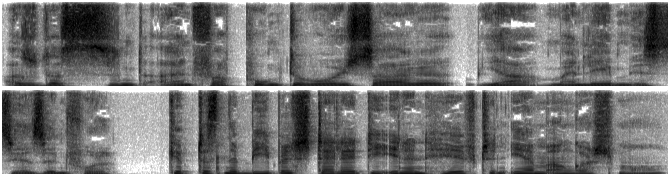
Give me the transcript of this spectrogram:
Also das sind einfach Punkte, wo ich sage, ja, mein Leben ist sehr sinnvoll. Gibt es eine Bibelstelle, die Ihnen hilft in Ihrem Engagement?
